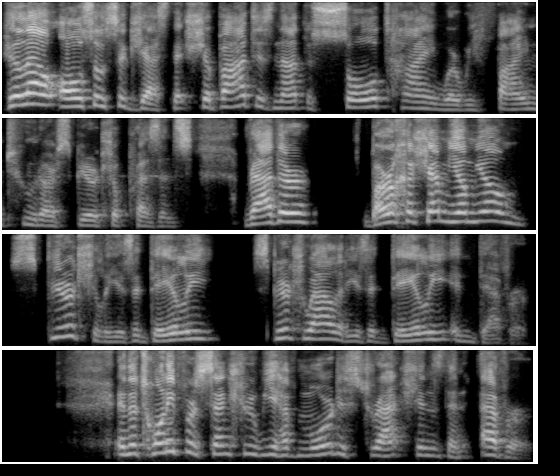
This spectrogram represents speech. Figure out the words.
Hillel also suggests that Shabbat is not the sole time where we fine tune our spiritual presence. Rather, Baruch Hashem Yom Yom, spiritually is a daily Spirituality is a daily endeavor. In the 21st century, we have more distractions than ever,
